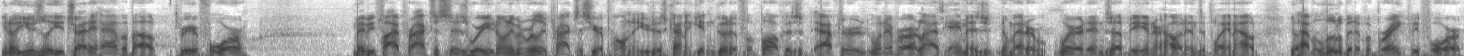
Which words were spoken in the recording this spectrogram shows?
you know, usually you try to have about three or four, maybe five practices where you don't even really practice your opponent. You're just kind of getting good at football because after, whenever our last game is, no matter where it ends up being or how it ends up playing out, you'll have a little bit of a break before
